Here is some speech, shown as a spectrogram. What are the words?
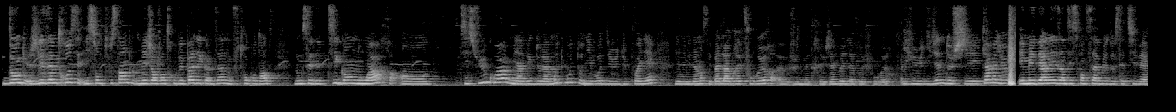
Donc je les aime trop, ils sont tout simples, mais genre j'en trouvais pas des comme ça, donc je suis trop contente. Donc c'est des petits gants noirs en tissu quoi, mais avec de la moute-moute au niveau du, du poignet. Bien évidemment c'est pas de la vraie fourrure, euh, je ne mettrai jamais de la vraie fourrure. Ils, ils viennent de chez Camailleux. Et mes derniers indispensables de cet hiver.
